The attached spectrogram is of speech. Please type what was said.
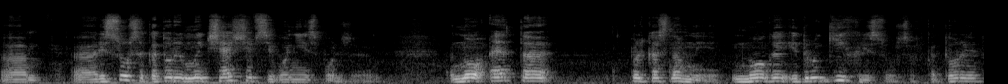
э, ресурса, которые мы чаще всего не используем. Но это только основные. Много и других ресурсов, которые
